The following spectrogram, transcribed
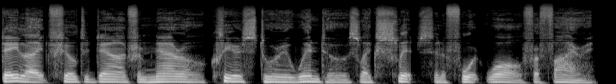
Daylight filtered down from narrow, clerestory windows like slits in a fort wall for firing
